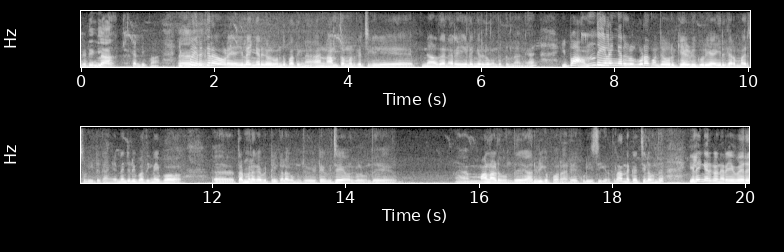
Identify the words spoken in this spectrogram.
கேட்டிங்களா? கண்டிப்பாக இப்போ இருக்கிற உடைய இளைஞர்கள் வந்து பார்த்திங்கன்னா நாம் தமிழர் கட்சிக்கு பின்னால் தான் நிறைய இளைஞர்கள் வந்துட்டு இருந்தாங்க. இப்போ அந்த இளைஞர்கள் கூட கொஞ்சம் ஒரு கேள்விக்குறியாக இருக்கிற மாதிரி சொல்லிட்டு இருக்காங்க. என்னன்னு சொல்லி பார்த்தீங்கன்னா இப்போ தமிழக வெற்றி கழகம்னு சொல்லிட்டு விஜய் அவர்கள் வந்து மாநாடு வந்து அறிவிக்க போகிறாரு கூடிய சீக்கிரத்தில். அந்த கட்சியில் வந்து இளைஞர்கள் நிறைய பேர்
